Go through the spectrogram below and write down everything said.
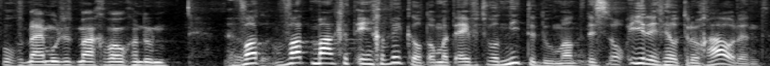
Volgens mij moet het maar gewoon gaan doen. Wat, wat maakt het ingewikkeld om het eventueel niet te doen? Want het is, iedereen is heel terughoudend.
